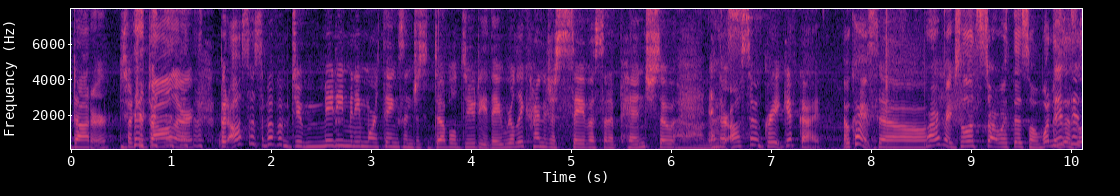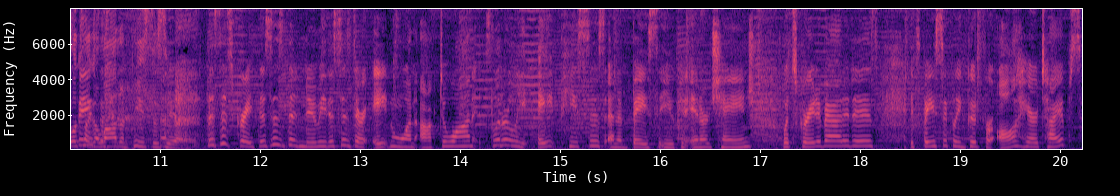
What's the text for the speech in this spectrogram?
daughter, stretch your dollar. But also some of them do many, many more things than just double duty. They really kind of just save us in a pinch. So, oh, nice. and they're also a great gift guide. Okay. So perfect. So let's start with this one. What is this? this? It looks like a lot of pieces here. this is great. This is the NuMe. This is their 8-in-1 Octa-Wand. It's literally eight pieces and a base that you can interchange. What's great about it is it's basically good for all hair types.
